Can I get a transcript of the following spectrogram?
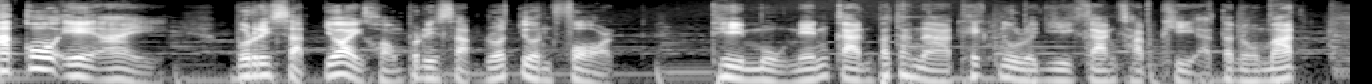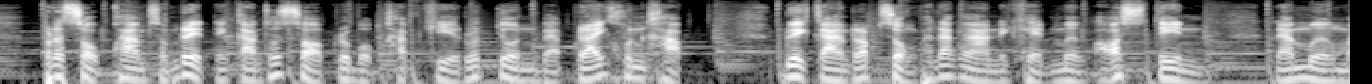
Argo AI บริษัทย่อยของบริษัทรถยนต์ Ford ที่มุ่งเน้นการพัฒนาเทคโนโลยีการขับขี่อัตโนมัติ ประสบความสำเร็จในการทดสอบระบบขับขี่รถยนต์แบบไร้คนขับ ด้วยการรับส่งพนักงานในเขตเมืองออสติน และเมืองไม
